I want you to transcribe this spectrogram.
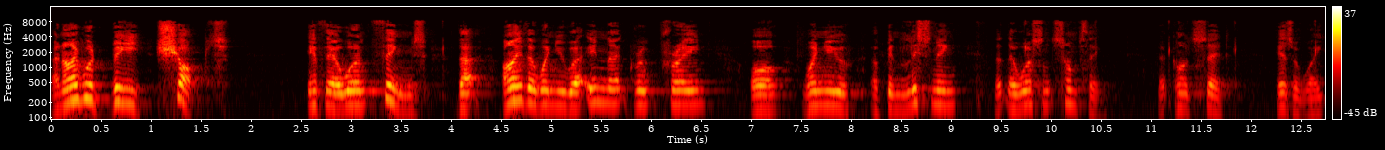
And I would be shocked if there weren't things that either when you were in that group praying or when you have been listening, that there wasn't something that God said, here's a weight,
